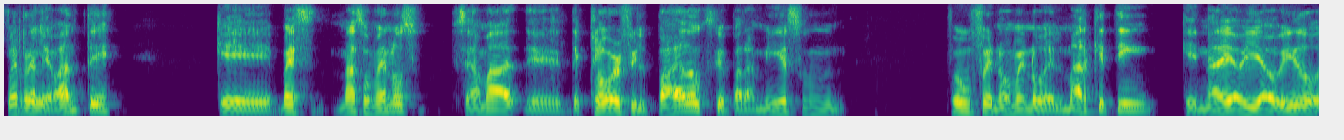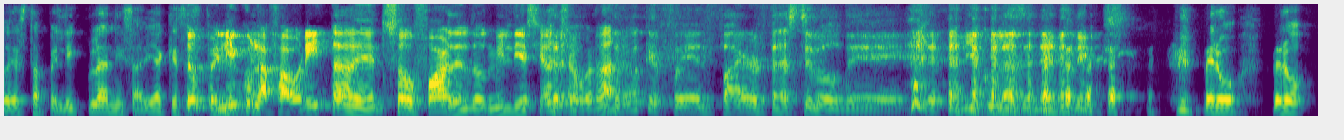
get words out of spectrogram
fue relevante, que pues, más o menos se llama eh, The, Cloverfield Paradox, que para mí es un, fue un fenómeno del marketing que nadie había oído de esta película ni sabía que se... Tu película favorita de So Far del 2018, ¿verdad? Creo que fue el Fire Festival de, películas de Netflix. pero, pero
